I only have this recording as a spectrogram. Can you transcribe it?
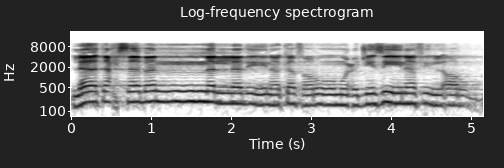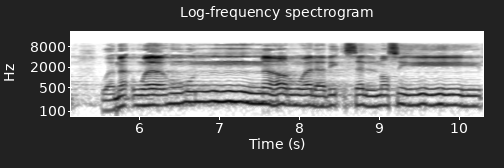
لا تحسبن الذين كفروا معجزين في الأرض. ومأواهم النار ولبئس المصير.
